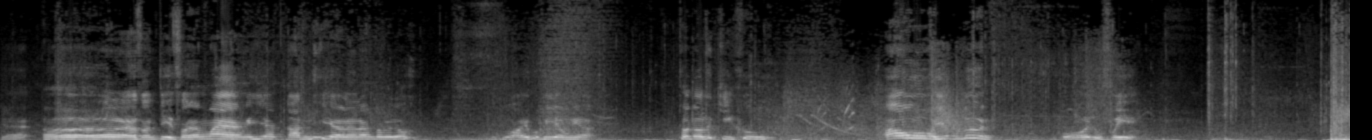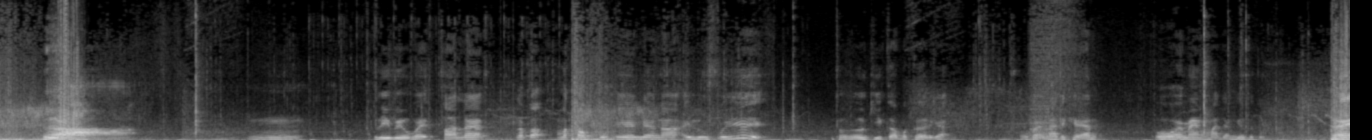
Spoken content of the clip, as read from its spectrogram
เฮ้ยเออเออสันจิตสวยมากไอ้เหี้ยกันเฮียอะไรนะก็ไม่รู้ร้อยพวกเบี้ยงเงี้ยโทษโดนตะกี้คุงเอ้าเฮียลื่น โอ้ยลูฟี่อืมรีวิวไปพาร์ทแรก แล้วก็มาตบกูเองเนี่ยนะ ไอ้ลูฟี่โทโรกิกลับมาเกิดอีกแล้วสงสัยน่าจะแค้น โอ้ยแม่งหมัดยังยืดตะกุเฮ้ย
